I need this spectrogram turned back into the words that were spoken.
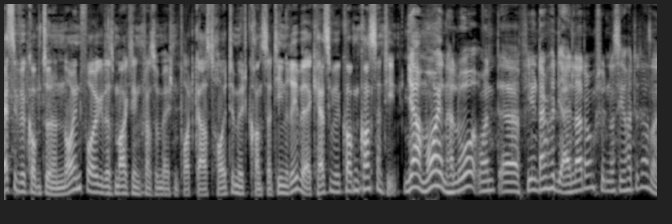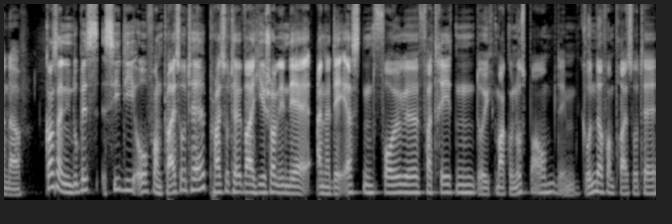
Herzlich willkommen zu einer neuen Folge des Marketing Transformation Podcast. Heute mit Konstantin Rehberg. Herzlich willkommen, Konstantin. Ja, moin, hallo und äh, vielen Dank für die Einladung. Schön, dass ich heute da sein darf. Konstantin, du bist CDO von Price Hotel. Price Hotel war hier schon in der, einer der ersten Folge vertreten durch Marco Nussbaum, dem Gründer von Price Hotel.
